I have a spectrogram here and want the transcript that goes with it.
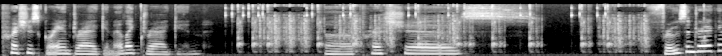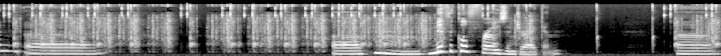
Precious Grand Dragon. I like dragon. Uh, Precious Frozen Dragon? Uh, uh, hmm. Mythical Frozen Dragon. Uh,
